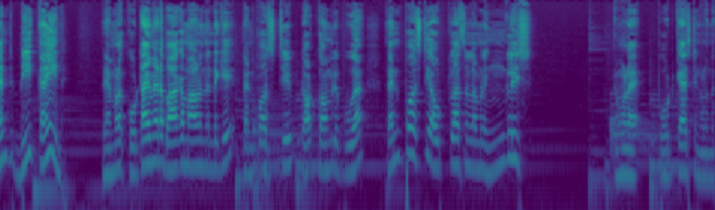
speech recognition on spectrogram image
and be kind നമ്മളെ കൂട്ടായ്മയുടെ ഭാഗമാവണമെന്നുണ്ടെങ്കിൽ പെൻ പോസിറ്റീവ് ഡോട്ട് കോമിൽ പോവുക. പെൻ പോസിറ്റീവ് ഔട്ട് ക്ലാസ്സിൽ നമ്മൾ ഇംഗ്ലീഷ് നമ്മളെ പോഡ്കാസ്റ്റുകളൊന്ന്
